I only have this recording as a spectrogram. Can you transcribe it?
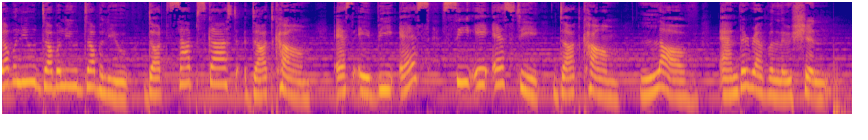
www.fabscast.com F A B S C A S T Love and the Revolution.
